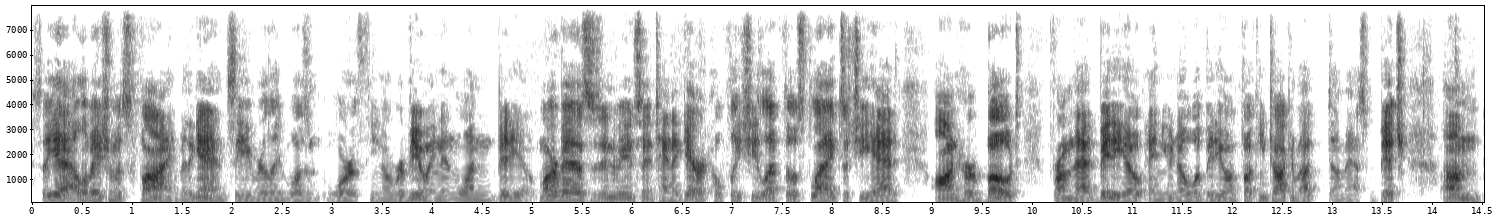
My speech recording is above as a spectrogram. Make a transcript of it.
So yeah, Elevation was fine. But again, see, really wasn't worth, you know, reviewing in one video. Marvez is interviewing Santana Garrett. Hopefully she left those flags that she had on her boat from that video, and you know what video I'm fucking talking about, dumbass bitch. Um,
